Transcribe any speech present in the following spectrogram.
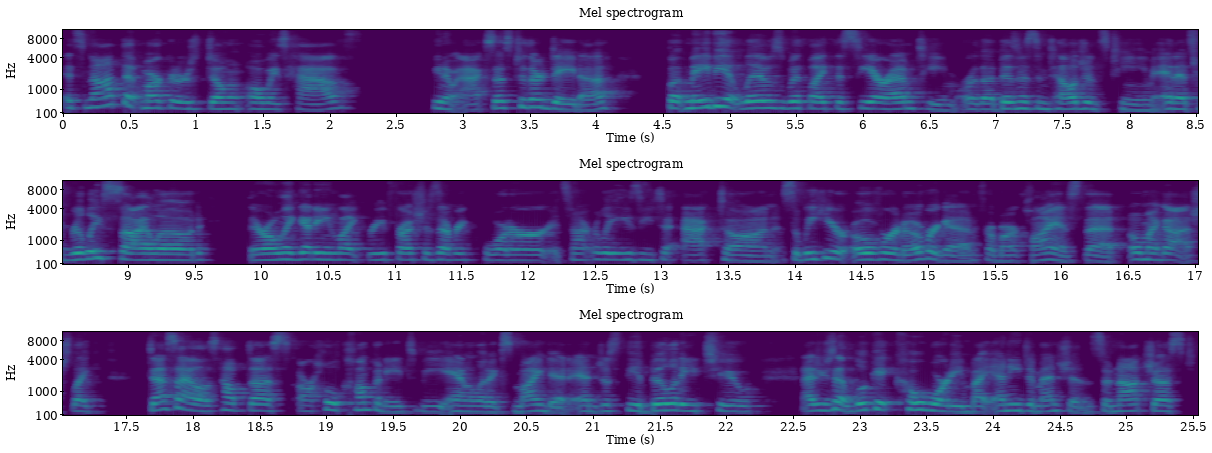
it's not that marketers don't always have you know access to their data but maybe it lives with like the CRM team or the business intelligence team and it's really siloed they're only getting like refreshes every quarter. It's not really easy to act on. So we hear over and over again from our clients that, oh my gosh, like Decile has helped us, our whole company, to be analytics minded and just the ability to, as you said, look at cohorting by any dimension. So not just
